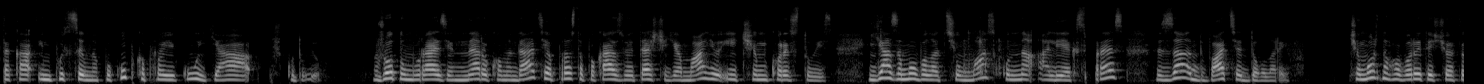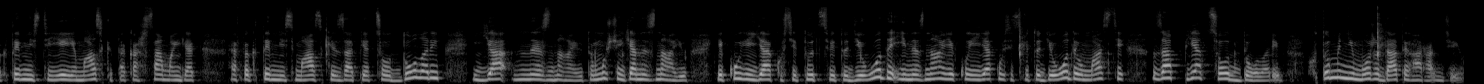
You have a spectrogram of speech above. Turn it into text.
така імпульсивна покупка, про яку я шкодую. В жодному разі не рекомендація, просто показує те, що я маю і чим користуюсь. Я замовила цю маску на AliExpress за 20 доларів. Чи можна говорити, що ефективність цієї маски така ж сама, як ефективність маски за 500 доларів? Я не знаю, тому що я не знаю, якої якості тут світодіоди, і не знаю, якої якості світодіоди в масці за 500 доларів. Хто мені може дати гарантію?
